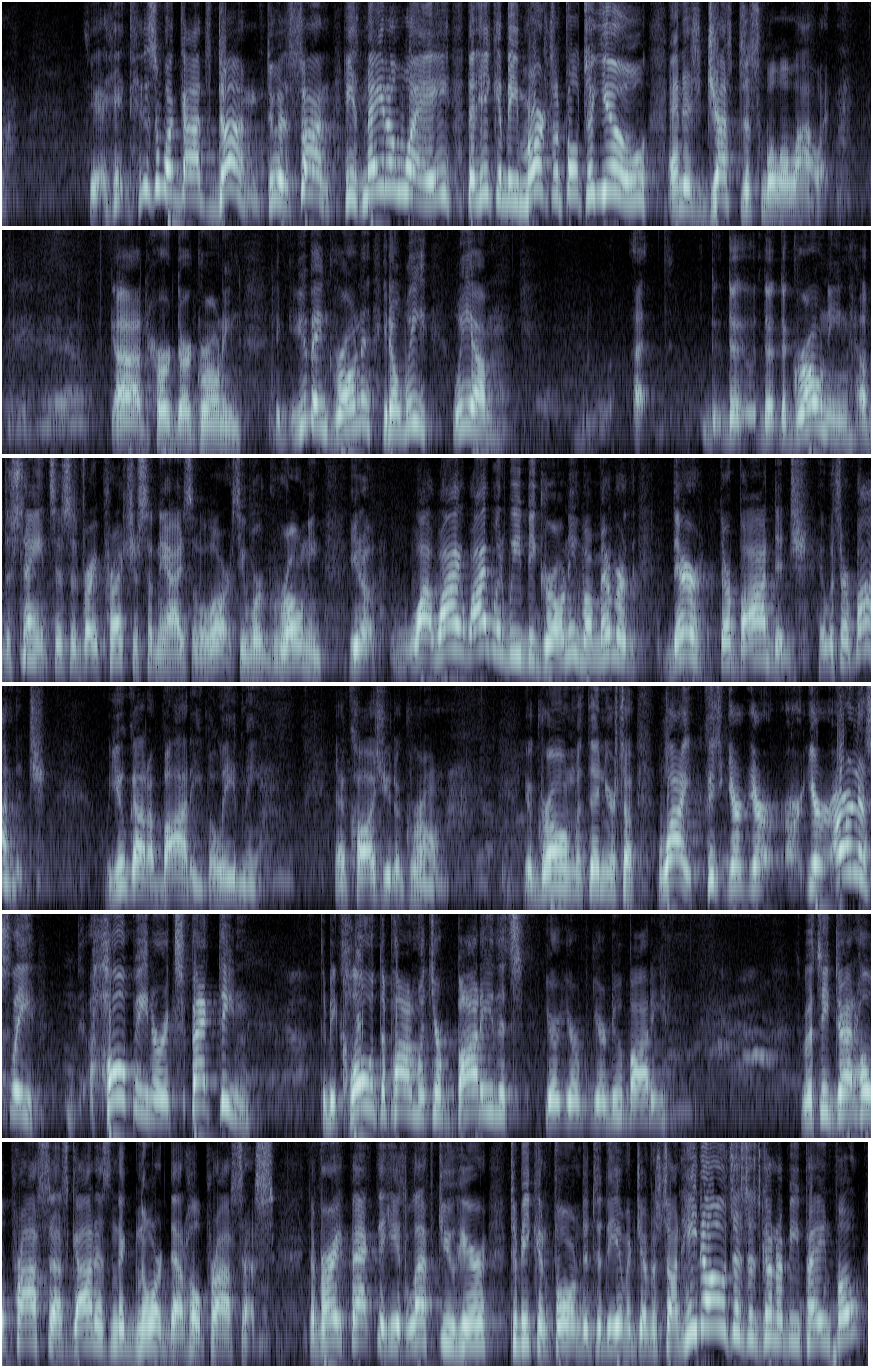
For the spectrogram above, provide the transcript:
See, this is what God's done to his son. He's made a way that he can be merciful to you, and his justice will allow it. God heard their groaning. You've been groaning. You know, we, we, um, uh, the, the, the groaning of the saints, this is very precious in the eyes of the Lord. See, we're groaning. You know, why, why, why would we be groaning? Well, remember, their, their bondage, it was their bondage. You've got a body, believe me, that cause you to groan. You groan within yourself. Why? Because you're, you're, you're earnestly hoping or expecting to be clothed upon with your body that's your, your, your new body. But see, that whole process, God hasn't ignored that whole process. The very fact that He has left you here to be conformed into the image of His Son, He knows this is going to be painful.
